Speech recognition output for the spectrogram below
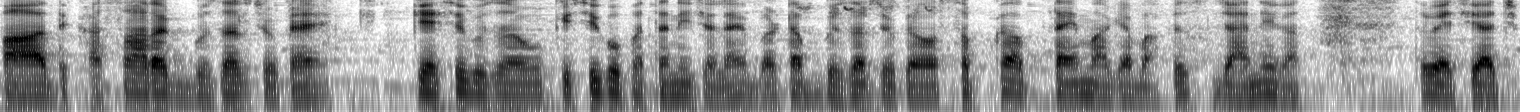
बाद का सारा गुजर चुका है। कैसे गुजरा वो किसी को पता नहीं चला है बट अब गुजर चुका है और सबका अब टाइम आ गया वापस जाने का। तो वैसे आज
